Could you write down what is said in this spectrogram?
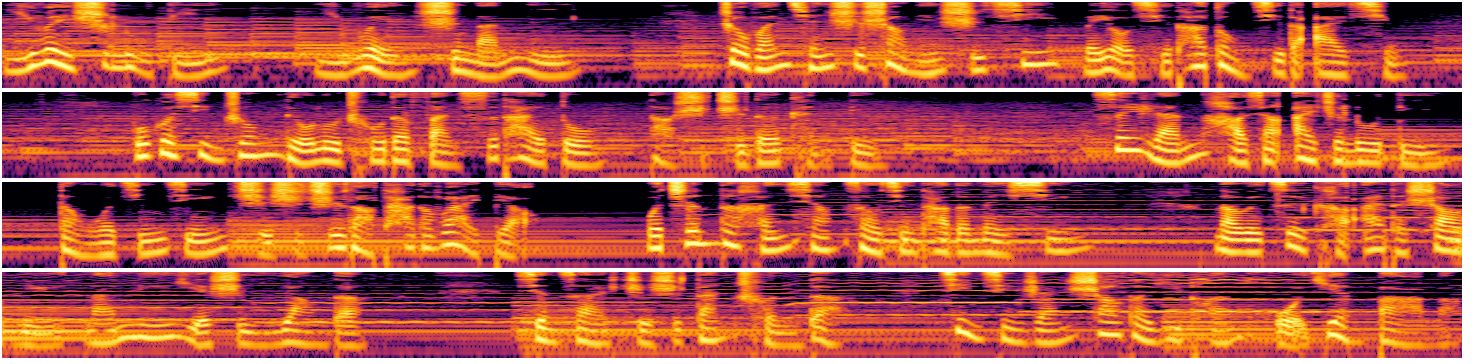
一位是陆迪，一位是南尼。这完全是少年时期没有其他动机的爱情。不过信中流露出的反思态度倒是值得肯定。虽然好像爱着陆迪，但我仅仅只是知道他的外表。我真的很想走进他的内心。那位最可爱的少女南妮也是一样的，现在只是单纯的、静静燃烧的一团火焰罢了。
